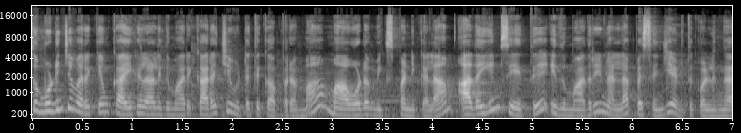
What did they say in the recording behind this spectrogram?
ஸோ முடிஞ்ச வரைக்கும் கைகளால் இது மாதிரி கரைச்சி விட்டதுக்கு அப்புறமா மாவோட மிக்ஸ் பண்ணிக்கலாம். அதையும் சேர்த்து இது மாதிரி நல்லா பிசைஞ்சு எடுத்துக்கொள்ளுங்க.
